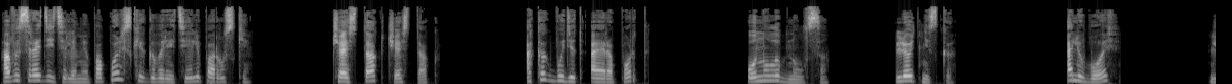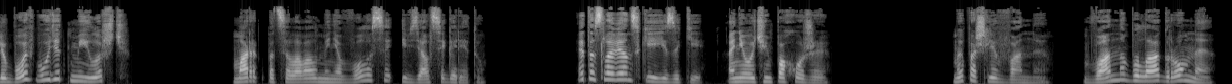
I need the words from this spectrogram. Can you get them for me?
«А вы с родителями по-польски говорите или по-русски?» «Часть так, часть так». «А как будет аэропорт?» Он улыбнулся. Лётниска. А любовь? Любовь будет Милошч. Марк поцеловал меня в волосы и взял сигарету. Это славянские языки, они очень похожие. Мы пошли в ванную. Ванна была огромная.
